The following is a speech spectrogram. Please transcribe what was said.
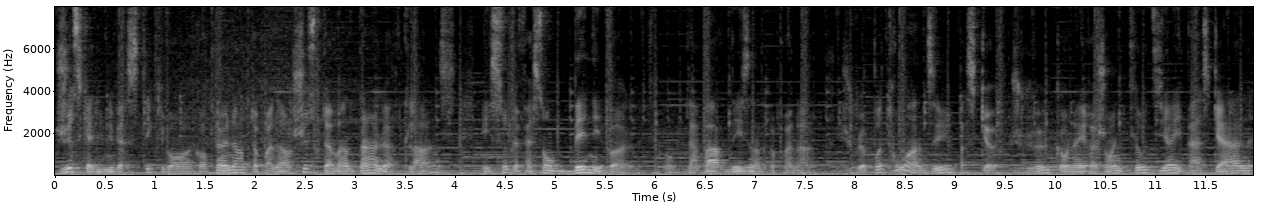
jusqu'à l'université qui vont rencontrer un entrepreneur justement dans leur classe et ça de façon bénévole, donc de la part des entrepreneurs. Je ne veux pas trop en dire parce que je veux qu'on aille rejoindre Claudia et Pascal.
